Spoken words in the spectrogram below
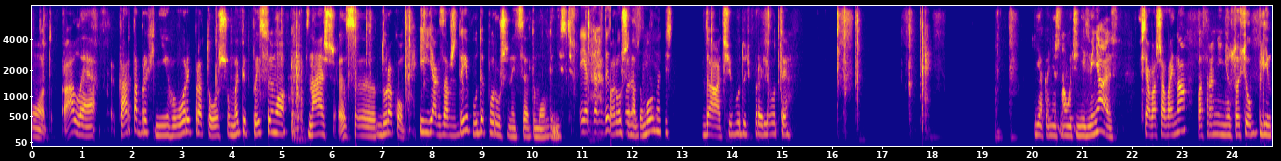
От. Але карта брехні говорить про те, що ми підписуємо, знаєш, з дураком. І як завжди буде порушений ця домовленість. І як завжди Порушена домовленість. Да, чи будуть прильоти? Я, конечно, очень извиняюсь. Вся ваша війна по сравнению з ось, блін,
